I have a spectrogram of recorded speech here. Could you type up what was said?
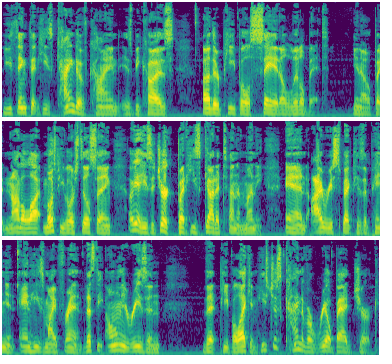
you think that he's kind of kind is because other people say it a little bit you know, but not a lot. Most people are still saying, "Oh yeah, he's a jerk," but he's got a ton of money, and I respect his opinion, and he's my friend. That's the only reason that people like him. He's just kind of a real bad jerk.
